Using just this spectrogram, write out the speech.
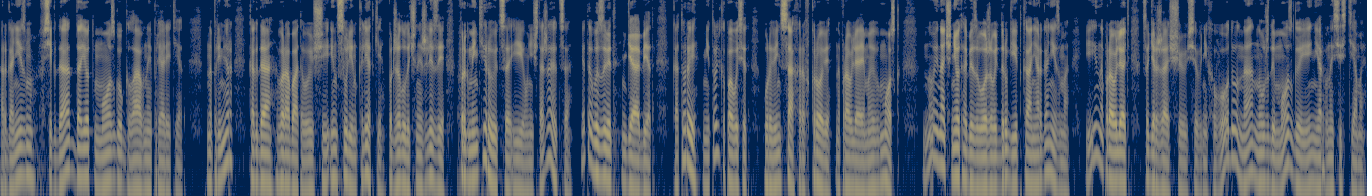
Организм всегда отдает мозгу главный приоритет. Например, когда вырабатывающие инсулин клетки поджелудочной железы фрагментируются и уничтожаются, это вызовет диабет, который не только повысит уровень сахара в крови, направляемый в мозг, но и начнет обезвоживать другие ткани организма и направлять содержащуюся в них воду на нужды мозга и нервной системы.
